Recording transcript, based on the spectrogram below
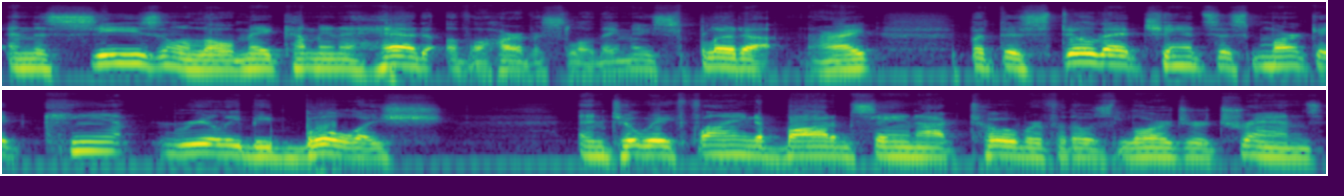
And the seasonal low may come in ahead of a harvest low. They may split up. All right. But there's still that chance this market can't really be bullish until we find a bottom, say in October, for those larger trends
